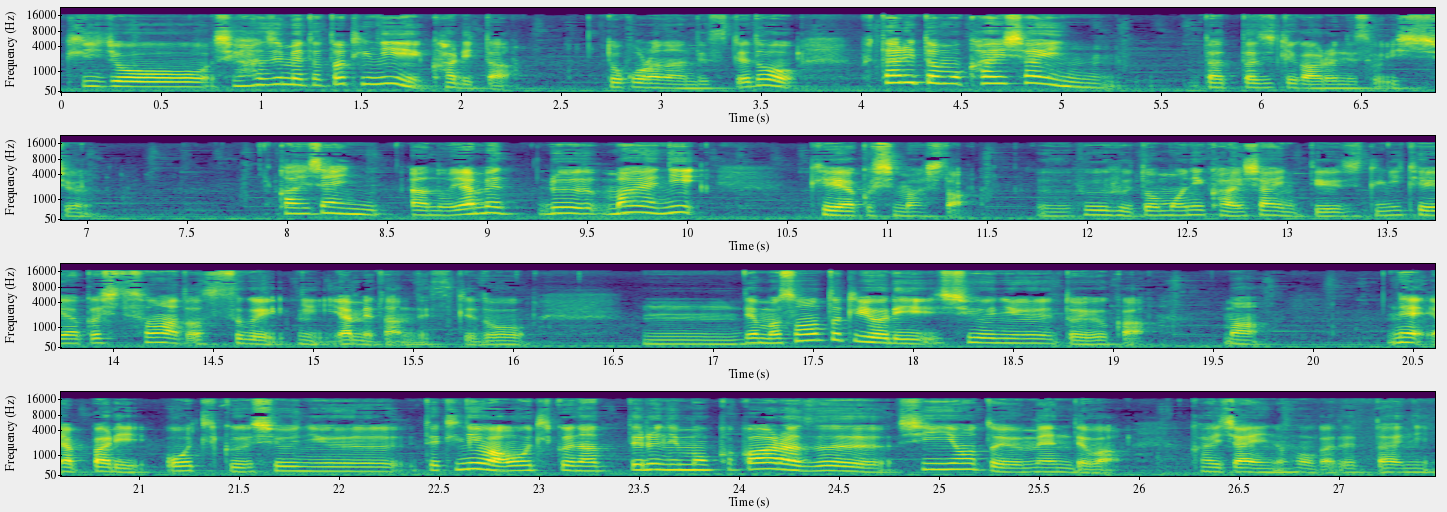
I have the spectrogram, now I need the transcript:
起業し始めた時に借りたところなんですけど2人とも会社員だった時期があるんですよ一瞬。会社員あの辞める前に契約しました。夫婦ともに会社員っていう時期に契約してその後すぐに辞めたんですけどうんでもその時より収入というかまあねやっぱり大きく収入的には大きくなってるにもかかわらず信用という面では会社員の方が絶対に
